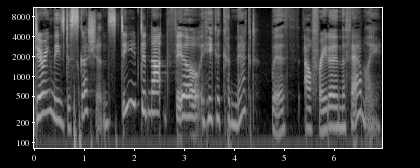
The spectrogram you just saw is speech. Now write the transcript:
During these discussions, Steve did not feel he could connect with Alfreda and the family.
